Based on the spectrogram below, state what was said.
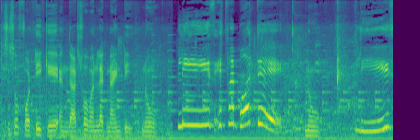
This is for 40k and that's for 1 lakh 90. No. Please, it's my birthday. No. Please.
